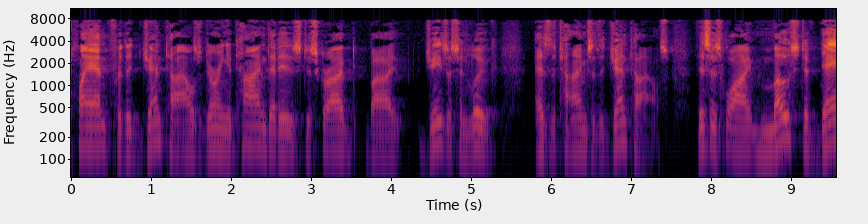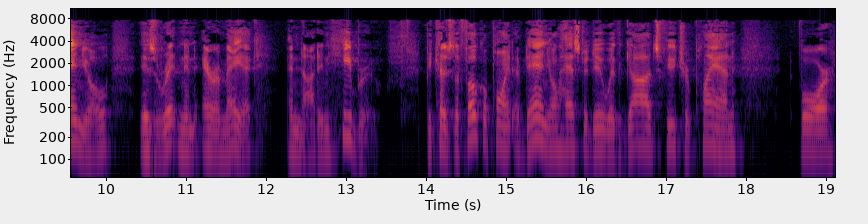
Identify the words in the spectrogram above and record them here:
plan for the Gentiles during a time that is described by Jesus and Luke as the times of the Gentiles. This is why most of Daniel is written in Aramaic and not in Hebrew. Because the focal point of Daniel has to do with God's future plan for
